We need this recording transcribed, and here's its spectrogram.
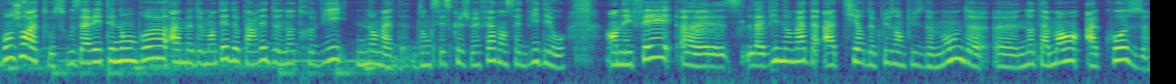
Bonjour à tous, vous avez été nombreux à me demander de parler de notre vie nomade. Donc c'est ce que je vais faire dans cette vidéo. En effet, euh, la vie nomade attire de plus en plus de monde, euh, notamment à cause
